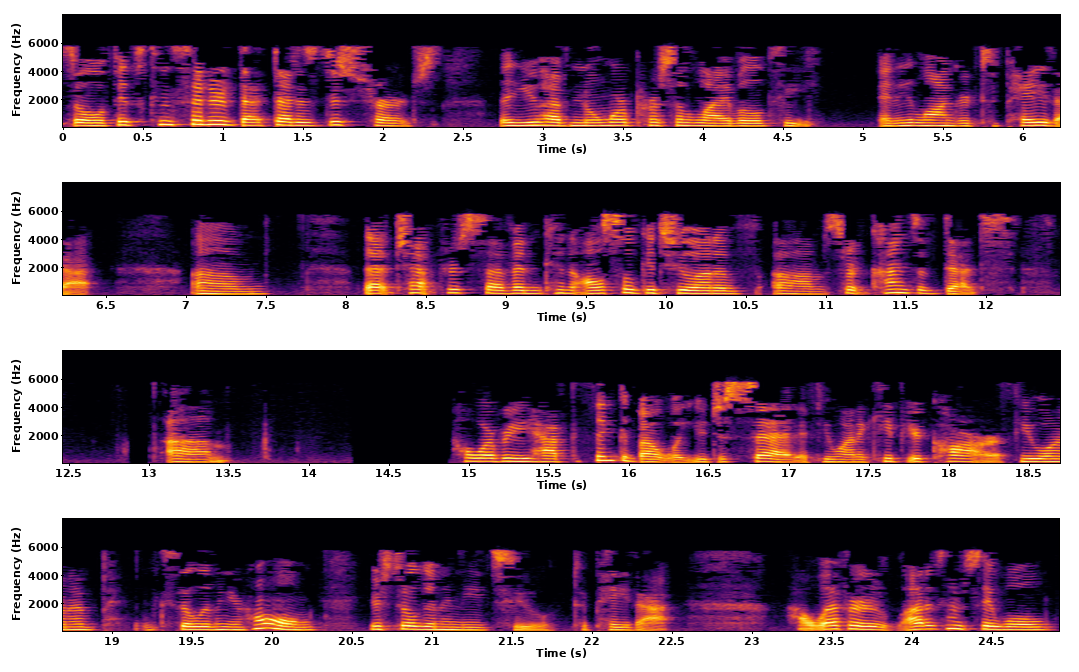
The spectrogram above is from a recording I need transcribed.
So if it's considered that debt is discharged, then you have no more personal liability any longer to pay that. Um, that chapter seven can also get you out of um, certain kinds of debts. Um, However, you have to think about what you just said. If you want to keep your car, if you want to still live in your home, you're still going to need to, to pay that. However, a lot of times say, well,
